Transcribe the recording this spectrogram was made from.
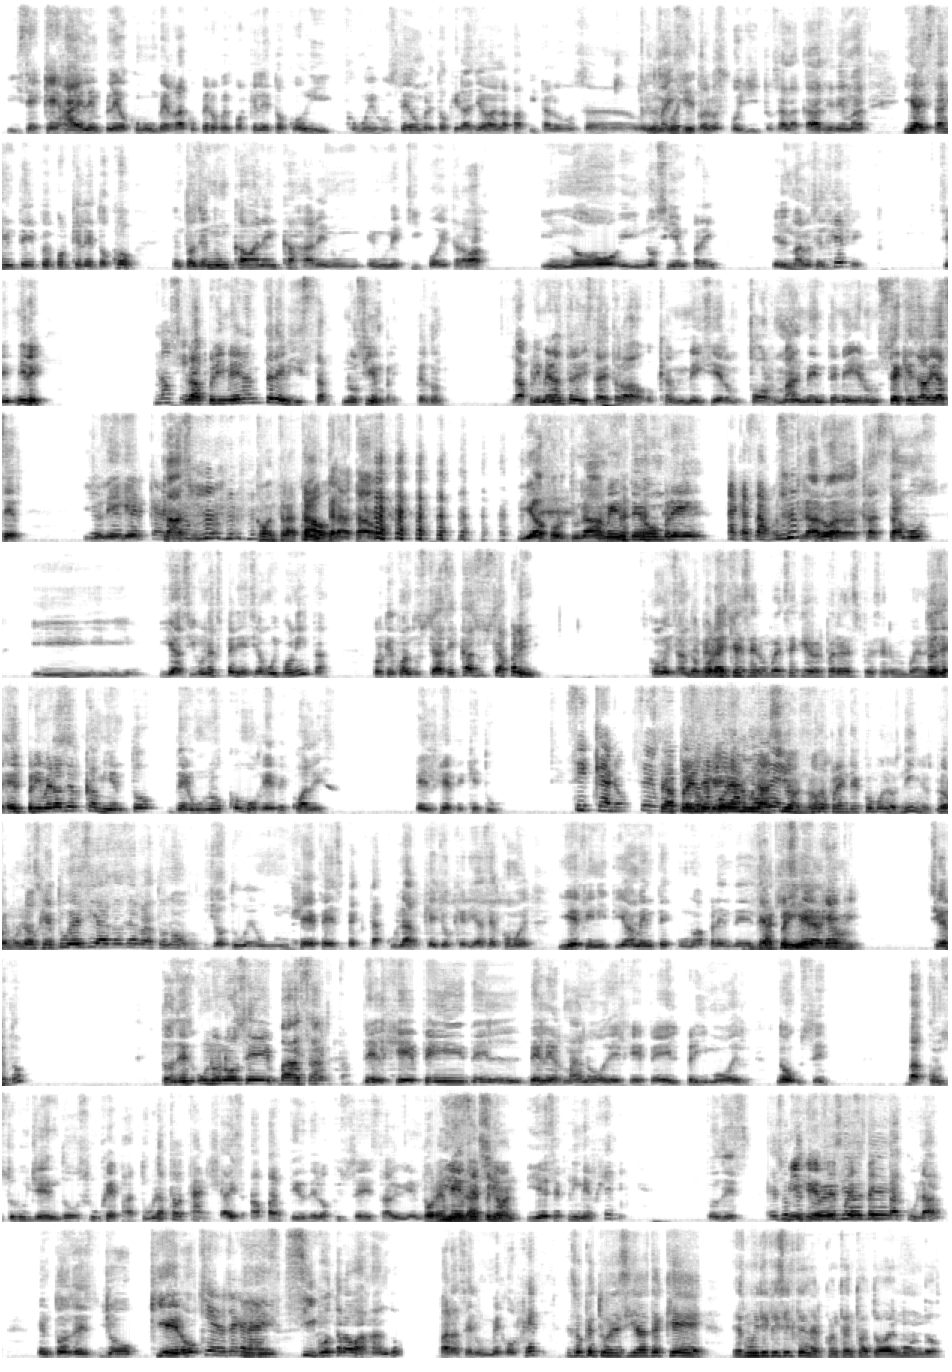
y se queja del empleo como un berraco, pero fue porque le tocó y como dijo usted, hombre, toca ir a llevar la papita a los, a- el Los maicito pollitos. a los pollitos a la casa y demás. Y a esta gente fue porque le tocó. Entonces nunca van a encajar en un, en un equipo de trabajo. Y no, y no siempre el malo es el jefe. ¿Sí? Mire, No siempre. la primera entrevista, no siempre, perdón. La primera entrevista de trabajo que a mí me hicieron formalmente me dijeron, ¿usted qué sabe hacer? Y yo, le dije, caso, Contratado. contratado. y afortunadamente, hombre, Acá estamos. claro, acá estamos y, y, y ha sido una experiencia muy bonita. Porque cuando usted hace caso, usted aprende. Comenzando Primero por hay eso. que ser un buen seguidor para Sí. después ser un buen Entonces, líder. el primer acercamiento de uno como jefe, ¿cuál es? El jefe que tuvo. Sí, claro. se Usted aprende a por emulación, modelos. ¿no? ¿no? Aprende como los niños, por Lo, emulación. lo que tú decías hace rato, no, yo tuve un jefe espectacular que yo quería ser como él. Y definitivamente uno aprende desde Ya el primer jefe. ¿Cierto? Entonces uno no se basa del jefe del, del hermano o del jefe del primo. Del, no, usted va construyendo su jefatura Total. es a partir de lo que usted está viviendo Por y, ese, emulación. y ese primer jefe. Entonces, Eso mi que tú jefe fue de- espectacular, entonces yo quiero Quiero llegar a y eso. sigo trabajando para ser un mejor jefe. Eso que tú decías de que es muy difícil tener contento a todo el mundo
